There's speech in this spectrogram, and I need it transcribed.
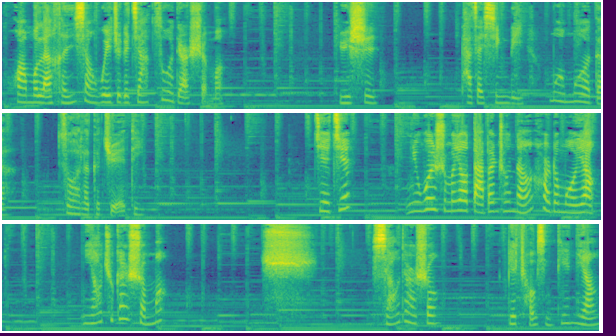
花木兰很想为这个家做点什么，于是，她在心里默默的做了个决定。姐姐，你为什么要打扮成男孩的模样？你要去干什么？嘘，小点声，别吵醒爹娘。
